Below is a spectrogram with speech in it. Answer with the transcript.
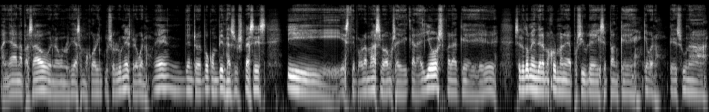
mañana, pasado, en algunos días a lo mejor incluso el lunes, pero bueno, ¿eh? dentro de poco empiezan sus clases y este programa se lo vamos a dedicar a ellos para que se lo tomen de la mejor manera posible y sepan que, que bueno, que es una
